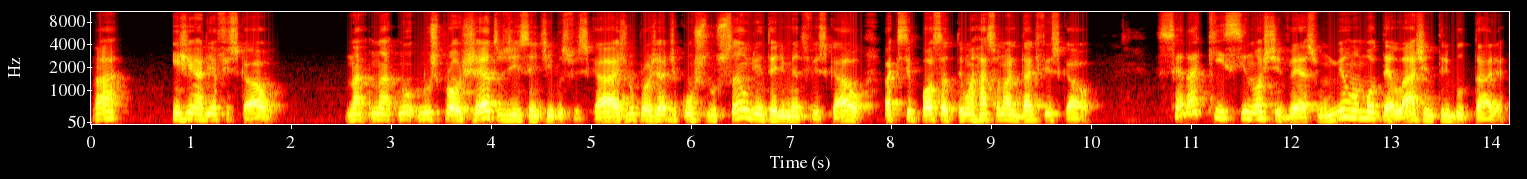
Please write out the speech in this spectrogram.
na engenharia fiscal, na, na, no, nos projetos de incentivos fiscais, no projeto de construção de entendimento fiscal, para que se possa ter uma racionalidade fiscal. Será que se nós tivéssemos a mesma modelagem tributária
